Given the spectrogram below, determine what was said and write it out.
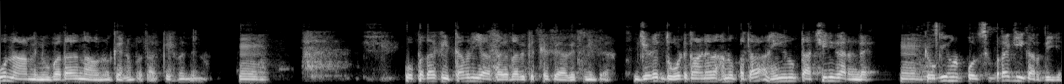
ਉਹ ਨਾ ਮੈਨੂੰ ਪਤਾ ਨਾ ਉਹਨੂੰ ਕਿਸੇ ਨੂੰ ਪਤਾ ਕਿਸੇ ਬੰਦੇ ਨੂੰ। ਹੂੰ। ਉਹ ਪਤਾ ਕੀਤਾ ਵੀ ਨਹੀਂ ਜਾ ਸਕਦਾ ਵੀ ਕਿੱਥੇ ਪਿਆ ਕਿੱਥੇ ਨਹੀਂ ਪਿਆ। ਜਿਹੜੇ ਦੋ ਟਿਕਾਣੇ ਦਾ ਸਾਨੂੰ ਪਤਾ ਅਸੀਂ ਉਹਨੂੰ ਟੱਚ ਹੀ ਨਹੀਂ ਕਰਨ ਦੇ ਕਿਉਂਕਿ ਹੁਣ ਪੁਲਿਸ ਪਤਾ ਕੀ ਕਰਦੀ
